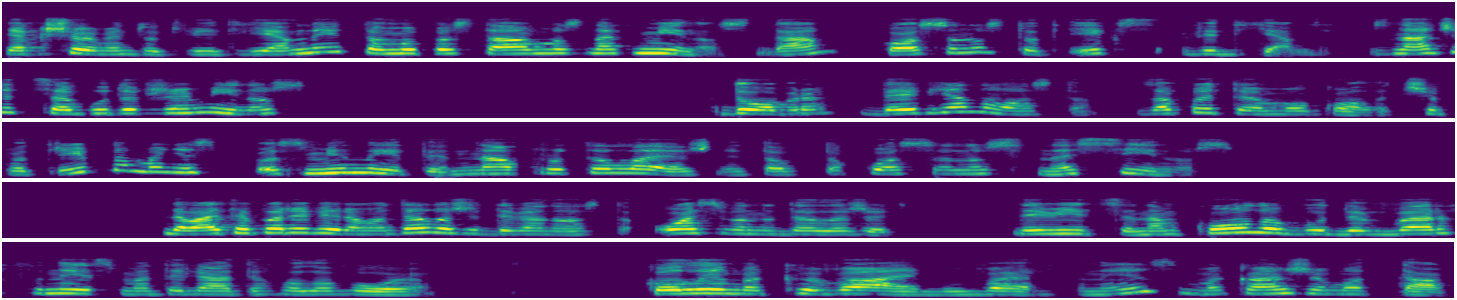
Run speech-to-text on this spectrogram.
Якщо він тут від'ємний, то ми поставимо знак мінус. Да? Косинус тут х від'ємний. Значить, це буде вже мінус. Добре, 90. Запитуємо у кола, чи потрібно мені змінити на протилежний, тобто косинус на синус? Давайте перевіримо, де лежить 90. Ось воно де лежить. Дивіться, нам коло буде вверх-вниз мотиляти головою. Коли ми киваємо вверх-вниз, ми кажемо так,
